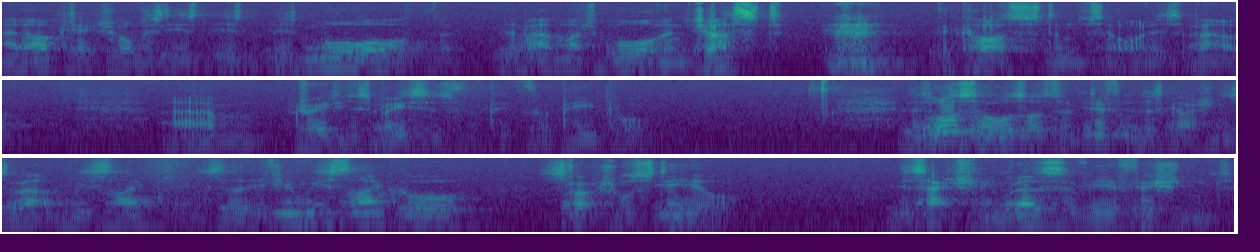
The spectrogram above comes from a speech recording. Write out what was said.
and architecture obviously is, is, is more, th- about much more than just the cost and so on. It's about um, creating spaces for, pe- for people. There's also all sorts of different discussions about recycling. So if you recycle structural steel, it's actually relatively efficient.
